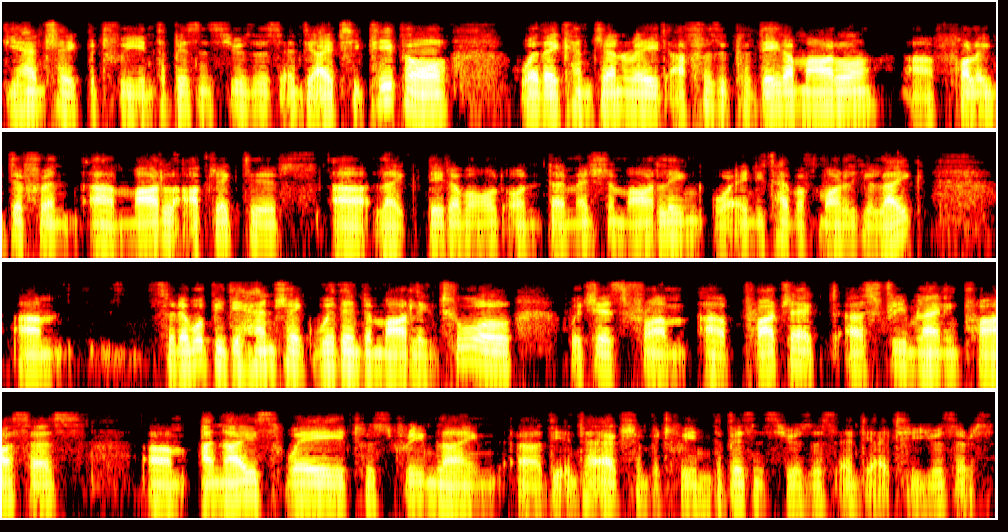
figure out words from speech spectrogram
the handshake between the business users and the IT people where they can generate a physical data model uh, following different uh, model objectives uh, like data vault or dimensional modeling or any type of model you like. Um, so there would be the handshake within the modeling tool, which is from a project streamlining process, um, a nice way to streamline uh, the interaction between the business users and the IT users.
